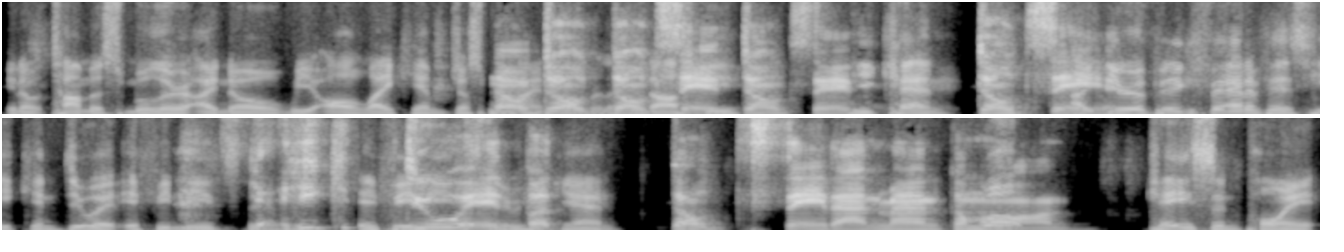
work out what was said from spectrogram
You know, Thomas Muller. I know we all like him. Just No, don't don't say it. Don't say it. He can. Don't say I, it. you're a big fan of his. He can do it if he needs to. Yeah, he can if he do it, to, but don't say that, man. Come Well, on. case in point,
